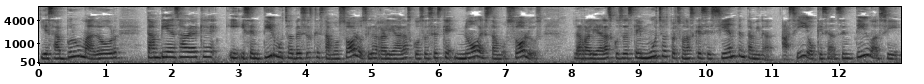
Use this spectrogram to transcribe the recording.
Y es abrumador también saber que y, y, sentir muchas veces que estamos solos y la realidad de las cosas es que no estamos solos. La realidad de las cosas es que hay muchas personas que se sienten también así o que se han sentido así.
